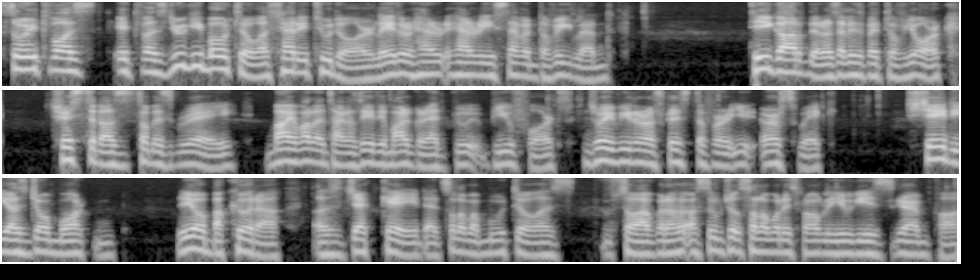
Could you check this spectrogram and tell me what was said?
So it was it was Yugi Muto as Harry Tudor, later Harry, Harry VII of England, T. Gardner as Elizabeth of York, Tristan as Thomas Gray, Mai Valentine as Lady Margaret Bu- Beaufort, Joey Wheeler as Christopher Urswick, Shadi as John Morton, Ryou Bakura as Jack Cade, and Solomon Muto as so I'm gonna assume Jo- Solomon is probably Yugi's grandpa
